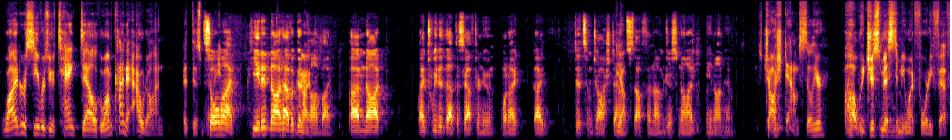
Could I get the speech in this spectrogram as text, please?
wide receivers, we have Tank Dell, who I'm kind of out on at this point. So am I. He did not have a good right. combine. I'm not. I tweeted that this afternoon when I I did some Josh Down yeah. stuff, and I'm just not in on him. Is Josh Down still here? Oh, we just missed him. He went 45th.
